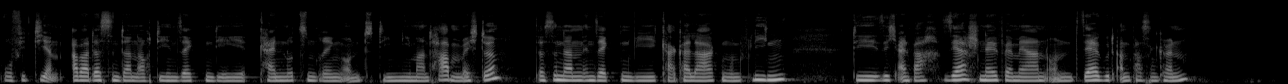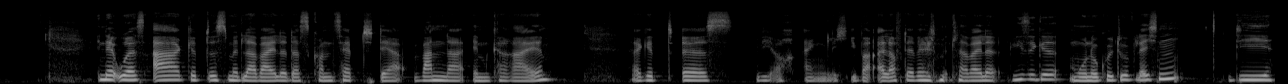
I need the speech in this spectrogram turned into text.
profitieren. Aber das sind dann auch die Insekten, die keinen Nutzen bringen und die niemand haben möchte. Das sind dann Insekten wie Kakerlaken und Fliegen, die sich einfach sehr schnell vermehren und sehr gut anpassen können. In der USA gibt es mittlerweile das Konzept der Wanderimkerei. Da gibt es, wie auch eigentlich überall auf der Welt mittlerweile, riesige Monokulturflächen, die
